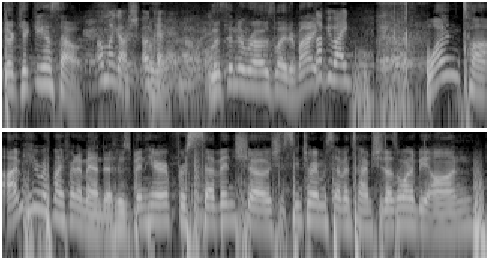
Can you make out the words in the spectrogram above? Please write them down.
they're kicking us out. oh my gosh. Okay. Listen to Rose later. Bye. Love you. Bye. One time, I'm here with my friend Amanda, who's been here for seven shows. She's seen Tori seven times. She doesn't want to be on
